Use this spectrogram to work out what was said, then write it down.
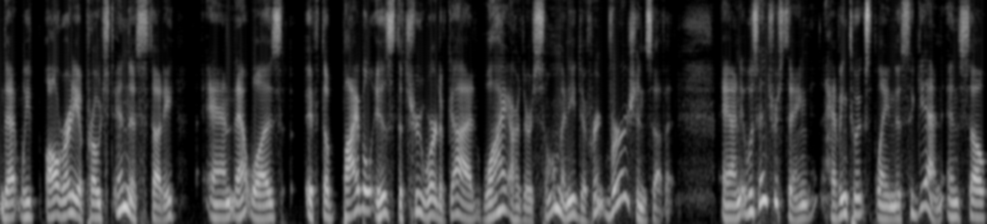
that we've already approached in this study, and that was if the Bible is the true Word of God, why are there so many different versions of it? And it was interesting having to explain this again. And so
